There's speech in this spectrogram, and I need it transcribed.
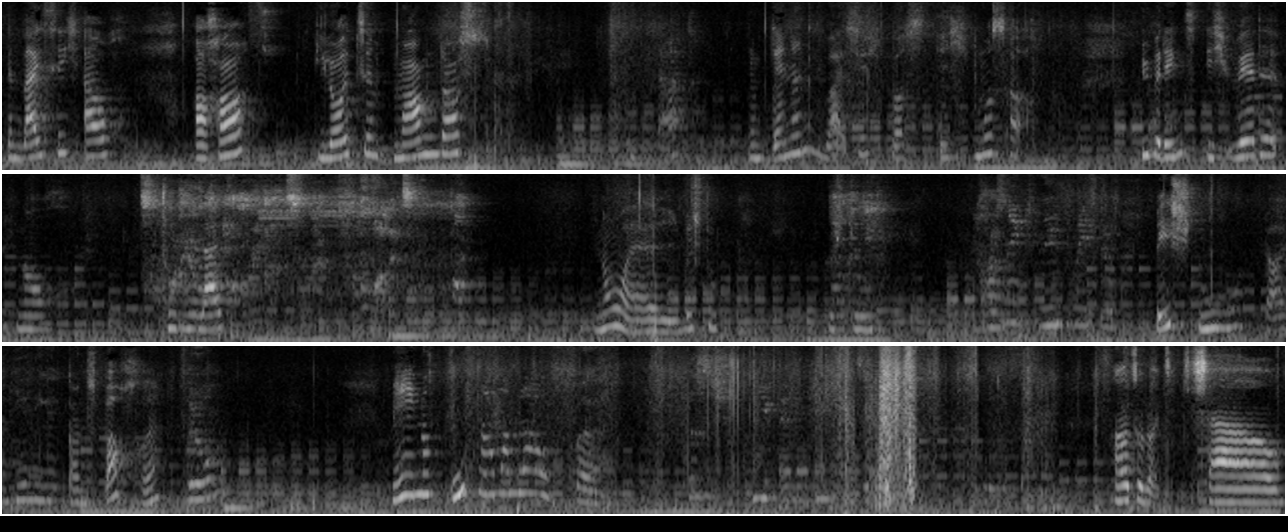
dann weiß ich auch, aha, die Leute magen das und dann weiß ich, was ich muss sagen. Übrigens, ich werde noch. Tut mir leid. Noel, bist du. Bist du. Ich kann nicht, nicht drauf. Bist du da im Hirn ganz bache? Warum? Wir haben noch die Aufnahme am Laufen. Das ist wie ein Also Leute, ciao.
